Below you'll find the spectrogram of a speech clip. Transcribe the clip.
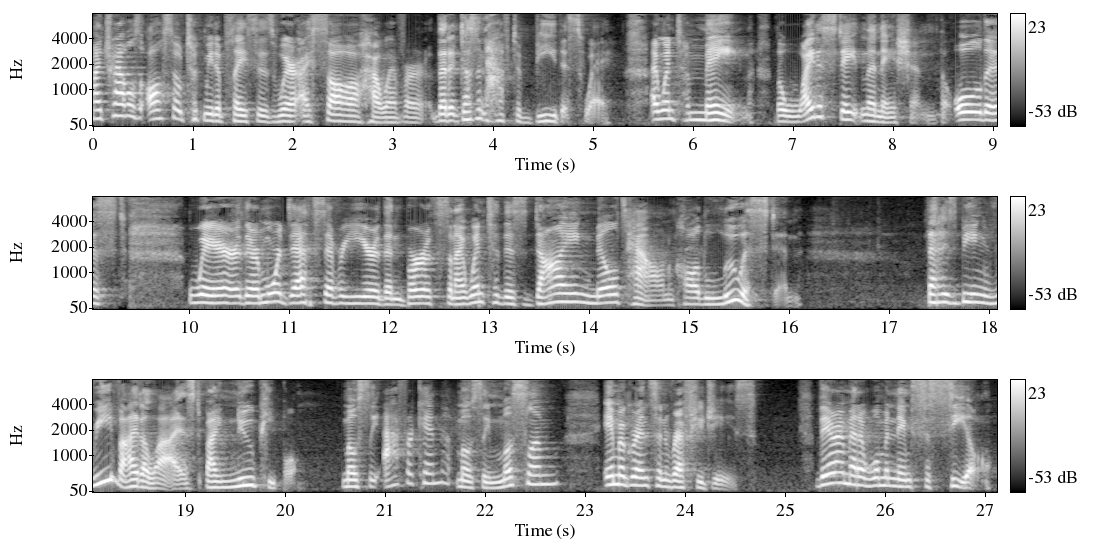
My travels also took me to places where I saw, however, that it doesn't have to be this way. I went to Maine, the whitest state in the nation, the oldest, where there are more deaths every year than births. And I went to this dying mill town called Lewiston that is being revitalized by new people, mostly African, mostly Muslim, immigrants, and refugees. There I met a woman named Cecile,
